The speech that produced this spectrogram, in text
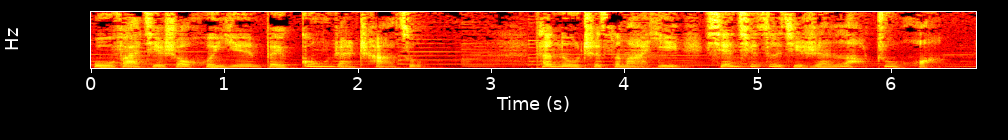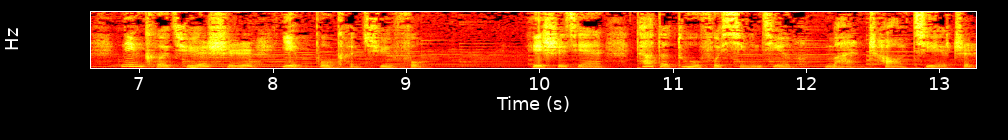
无法接受婚姻被公然插足。他怒斥司马懿嫌弃自己人老珠黄，宁可绝食也不肯屈服。一时间，他的杜甫行径满朝皆知。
